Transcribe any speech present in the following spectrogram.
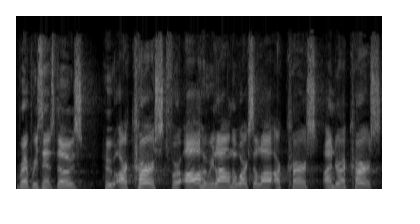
represents those who are cursed, for all who rely on the works of the law are cursed, under a curse.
